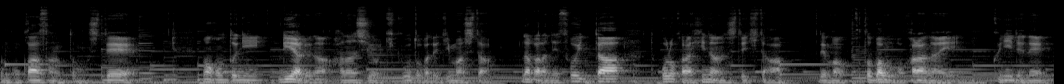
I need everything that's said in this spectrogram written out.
お母さんともして、まあ、本当にリアルな話を聞くことができましただからねそういったところから避難してきたで、まあ、言葉もわからない国でね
